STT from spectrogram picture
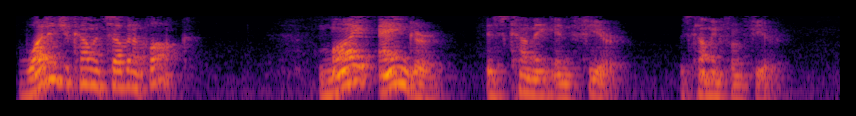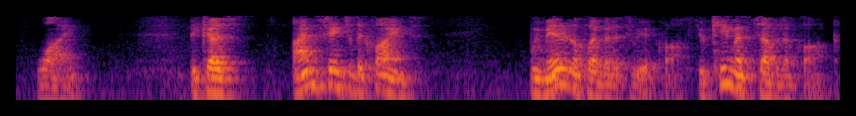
Why did you come at 7 o'clock? My anger is coming in fear, is coming from fear. Why? Because I'm saying to the client, we made an appointment at 3 o'clock. You came at 7 o'clock.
